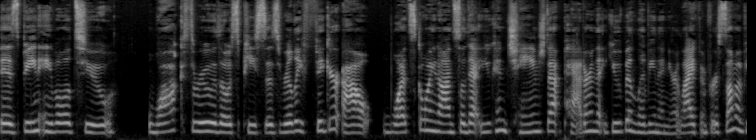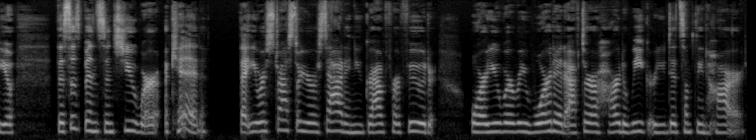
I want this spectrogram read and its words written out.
is being able to walk through those pieces, really figure out what's going on so that you can change that pattern that you've been living in your life. And for some of you, this has been since you were a kid that you were stressed or you were sad and you grabbed for food or you were rewarded after a hard week or you did something hard.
